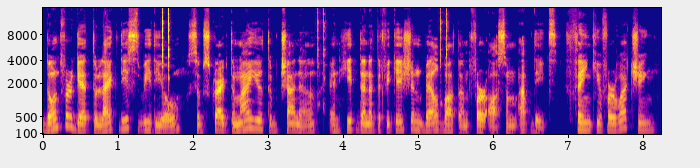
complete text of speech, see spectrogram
Don't forget to like this video, subscribe to my YouTube channel, and hit the notification bell button for awesome updates. Thank you for watching!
